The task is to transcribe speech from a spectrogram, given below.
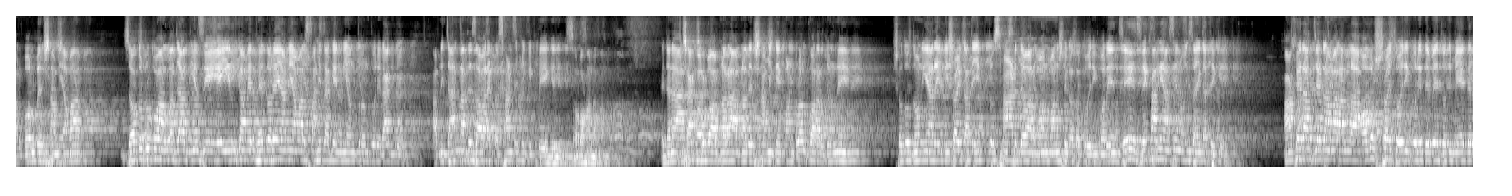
আর বলবেন, স্বামী আমার যতটুকু আল্লাহ যা দিয়েছে এই ইনকামের ভেতরে আমি আমার চাহিদাকে নিয়ন্ত্রণ করে রাখব। আপনি জান্নাতে যাওয়ার একটা সার্টিফিকেট পেয়ে গেলেন সবহানা এজন্য আশা করব আপনারা আপনাদের স্বামীকে কন্ট্রোল করার জন্য শুধু দুনিয়ার এই বিষয়টাতে একটু ছাড় দেওয়ার মন মানসিকতা তৈরি করেন, যে যেখানে আছেন ওই জায়গা থেকে। আখেরাত যেটা আমার আল্লাহ অবশ্যই তৈরি করে দেবে, যদি মেয়েদের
